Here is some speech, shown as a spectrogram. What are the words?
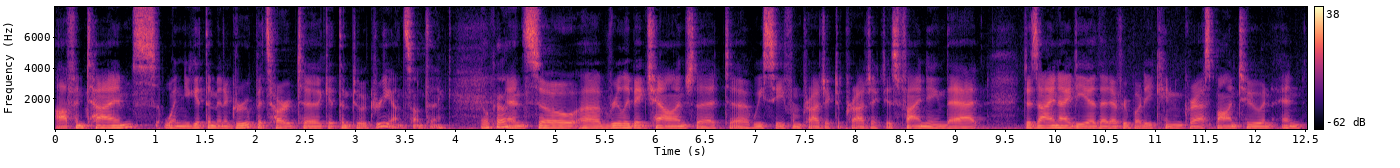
oftentimes, when you get them in a group, it's hard to get them to agree on something. Okay. And so, a really big challenge that uh, we see from project to project is finding that design idea that everybody can grasp onto and, and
